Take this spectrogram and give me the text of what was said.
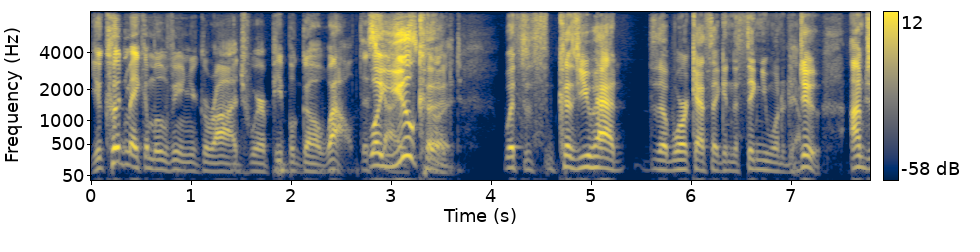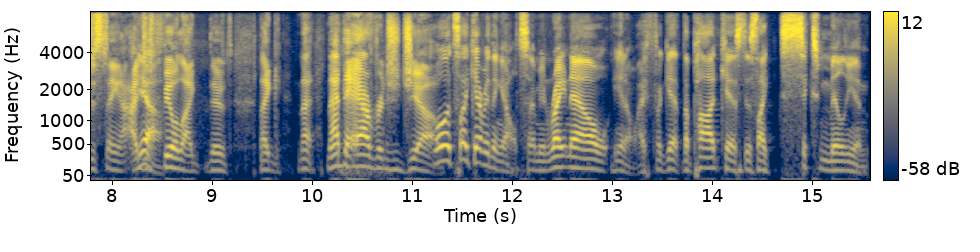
you could make a movie in your garage where people go, "Wow, this." Is. Well, you could good." With because you had the work ethic and the thing you wanted to do. I'm just saying. I Yeah. just feel like there's like not not the average Joe. Well, it's like everything else. I mean, right now, you know, I forget the podcast is like six million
